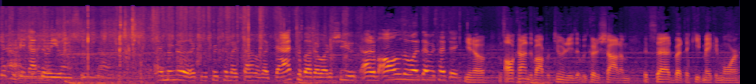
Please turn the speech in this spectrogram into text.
Definitely not the way you want I remember like the first time I saw him, I'm like, that's the buck I want to shoot out of all of the ones I was hunting. You know, all kinds of opportunities that we could have shot him. It's sad, but they keep making more.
